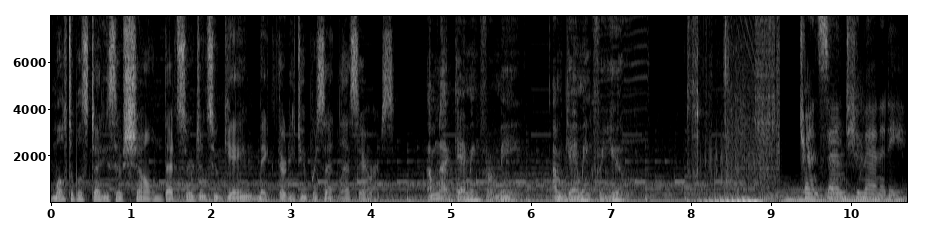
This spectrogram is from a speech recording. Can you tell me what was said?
Multiple studies have shown that surgeons who game make 32% less errors. I'm not gaming for me, I'm gaming for you. Transcend humanity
